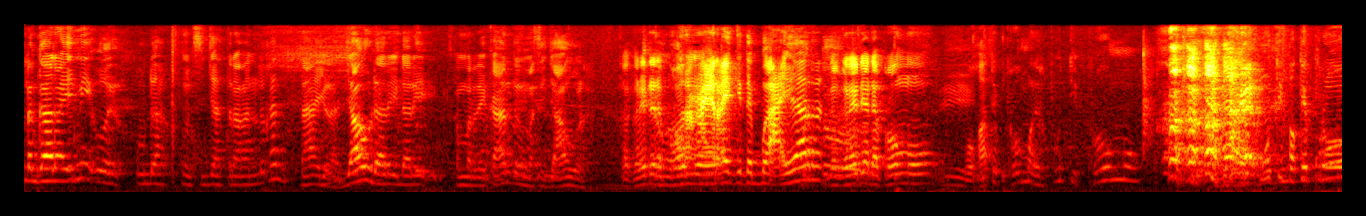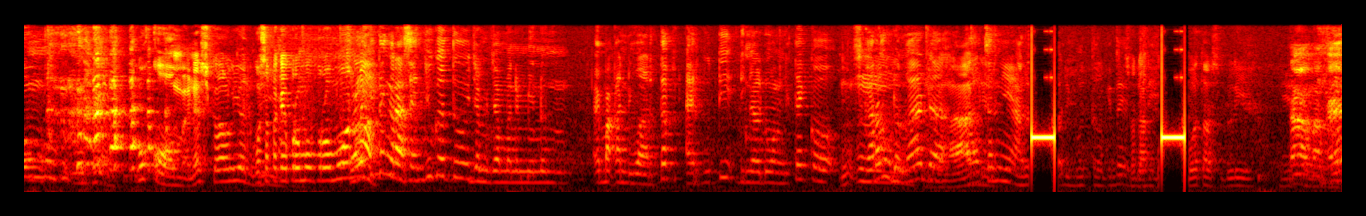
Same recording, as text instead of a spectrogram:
negara ini woi, udah mensejahterakan lu kan tai lah. Jauh dari dari kemerdekaan tuh masih jauh lah. Dia ada promo. Orang airnya kita bayar. Gara-gara dia ada promo. Gua katanya promo air putih, promo. putih pakai promo. Gua komennya sekalian. Gua usah pakai promo-promoan Soalnya lah. kita ngerasain juga tuh jam-jaman minum eh makan di warteg air putih tinggal doang di teko. Sekarang udah nggak ada. Udah nggak ada. Culture-nya harus di botol kita. Soda beli. gua harus beli. Nah makanya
